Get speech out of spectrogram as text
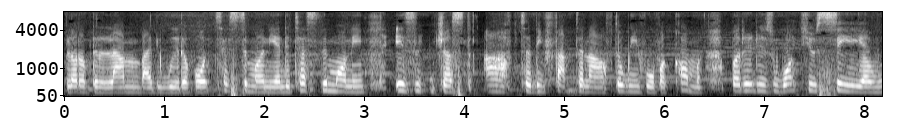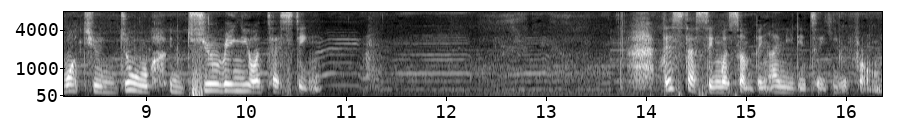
blood of the Lamb by the word of our testimony. And the testimony isn't just after the fact and after we've overcome, but it is what you say and what you do during your testing. This testing was something I needed to heal from.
